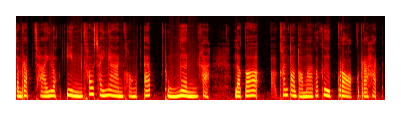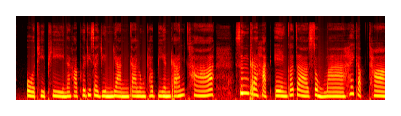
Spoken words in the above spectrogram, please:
สำหรับใช้ล็อกอินเข้าใช้งานของแอปถุงเงินค่ะ แล้วก็ขั้นตอนต่อมาก็คือกรอกรหัส OTP นะคะ เพื่อที่จะยืนยันการลงทะเบียนร้านค้า ซึ่งรหัสเองก็จะส่งมาให้กับทาง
